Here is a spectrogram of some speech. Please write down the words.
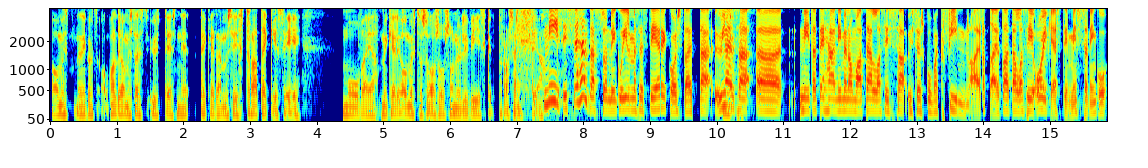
omist, niin valtio-omistaiset yhteisöt niin tekee tämmöisiä strategisia muuveja, mikäli omistusosuus on yli 50 prosenttia. Niin, siis sehän tässä on niinku ilmeisesti erikoista, että yleensä no. ö, niitä tehdään nimenomaan tällaisissa yhteydessä kuin vaikka Finnair tai jotain tällaisia oikeasti, missä... Niinku,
